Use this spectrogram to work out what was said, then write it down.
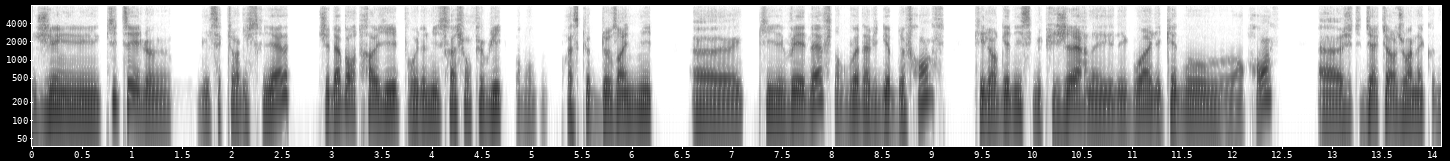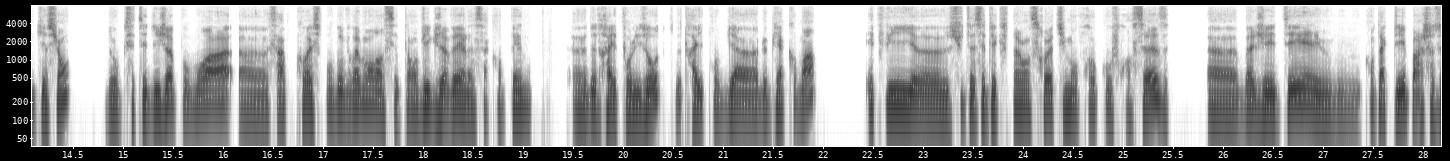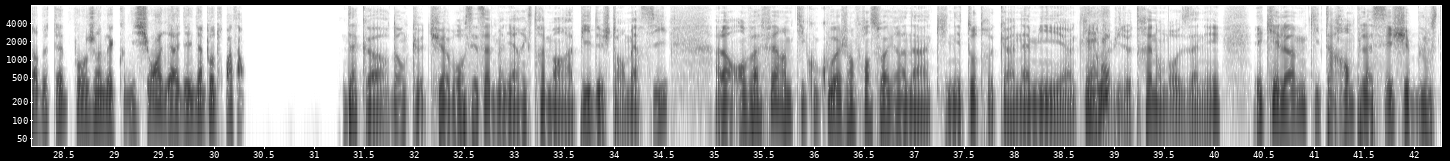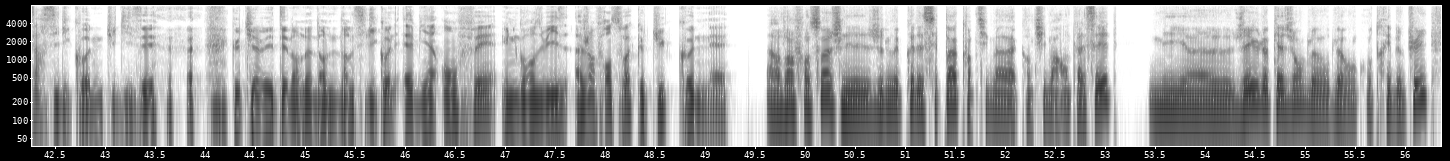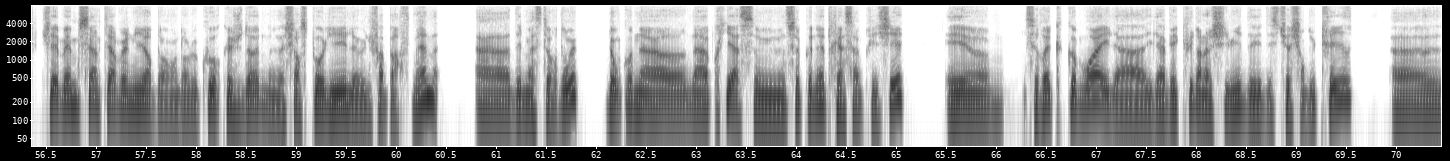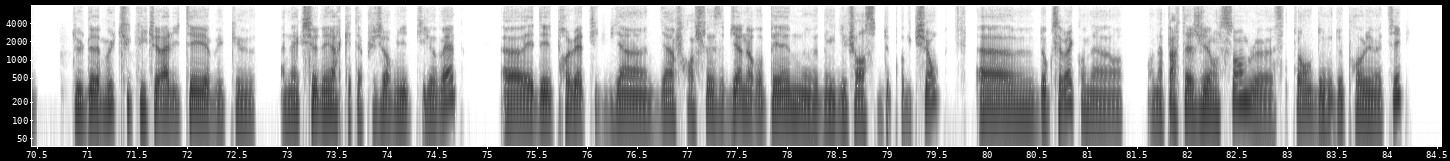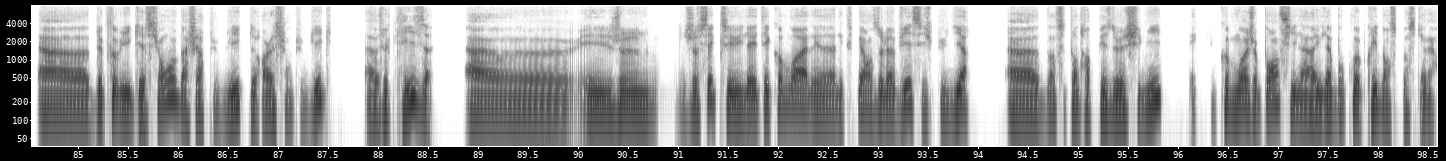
j'ai quitté le, secteur industriel. J'ai d'abord travaillé pour une administration publique pendant presque deux ans et demi, qui est VNF, donc Voie Navigable de France, qui est l'organisme qui gère les, les voies et les canaux en France. J'étais directeur adjoint de la communication. Donc c'était déjà pour moi, euh, ça correspondait vraiment à cette envie que j'avais à la cinquantaine euh, de travailler pour les autres, de travailler pour le bien, le bien commun. Et puis euh, suite à cette expérience relativement franco-française, bah, j'ai été contacté par un chasseur de tête pour rejoindre la commission il y a, il y a bientôt trois ans. D'accord, donc tu as brossé ça de manière extrêmement rapide et je t'en remercie. Alors on va faire un petit coucou à Jean-François Granat, qui n'est autre qu'un ami et un client depuis de très nombreuses années, et qui est l'homme qui t'a remplacé chez Blue Star Silicon. Tu disais que tu avais été dans le, dans, le silicone. Eh bien, on fait une grosse bise à Jean-François que tu connais. Alors Jean-François, je, je, ne le connaissais pas quand il m'a quand il m'a remplacé, mais euh, j'ai eu l'occasion de, le rencontrer depuis. Je l'ai même fait intervenir dans, dans, le cours que je donne à Sciences Po Lille une fois par semaine à des Master 2. Donc, on a, on a appris à se, se connaître et à s'apprécier. Et euh, c'est vrai que comme moi, il a, il a vécu dans la chimie des, des situations de crise, euh, de, la multiculturalité avec euh, un actionnaire qui est à plusieurs milliers de kilomètres euh, et des problématiques bien, bien françaises bien européennes dans les différents sites de production. donc, c'est vrai qu'on a, on a partagé ensemble certain nombre de, de problématiques de communication, d'affaires publiques, de relations publiques, de crise. Euh, et je, je sais qu'il a été comme moi à l'expérience de la vie, si je puis dire, euh, dans cette entreprise de la chimie. Et comme moi, je pense, il a, il a beaucoup appris dans ce poste-là.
